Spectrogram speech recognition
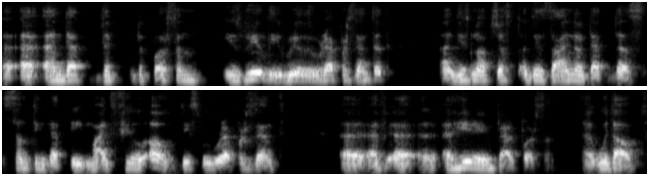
uh, uh and that the, the person is really, really represented and is not just a designer that does something that they might feel, oh, this will represent uh, a, a, a, hearing impaired person, without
